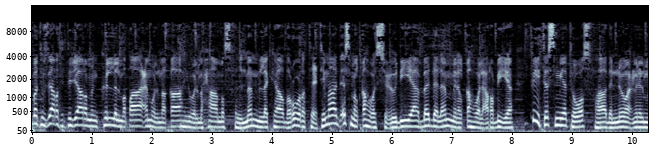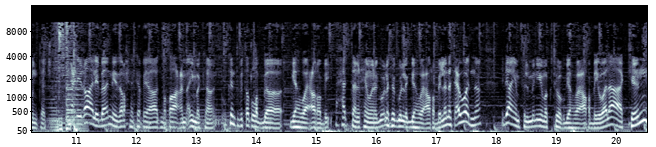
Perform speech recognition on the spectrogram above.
طلبت وزارة التجارة من كل المطاعم والمقاهي والمحامص في المملكة ضرورة اعتماد اسم القهوة السعودية بدلا من القهوة العربية في تسمية ووصف هذا النوع من المنتج. يعني غالبا إذا رحنا كافيهات مطاعم أي مكان وكنت بتطلب قهوة عربي. حتى الحين وأنا أقول لك أقول لك قهوة عربي. لأن تعودنا دايم في المنيو مكتوب قهوة عربي. ولكن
